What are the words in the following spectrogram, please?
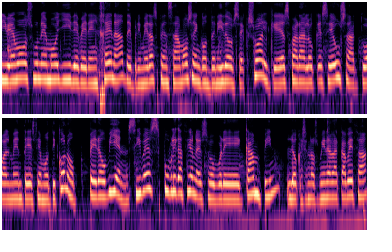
Si vemos un emoji de berenjena, de primeras pensamos en contenido sexual, que es para lo que se usa actualmente ese emoticono. Pero bien, si ves publicaciones sobre camping, lo que se nos viene a la cabeza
